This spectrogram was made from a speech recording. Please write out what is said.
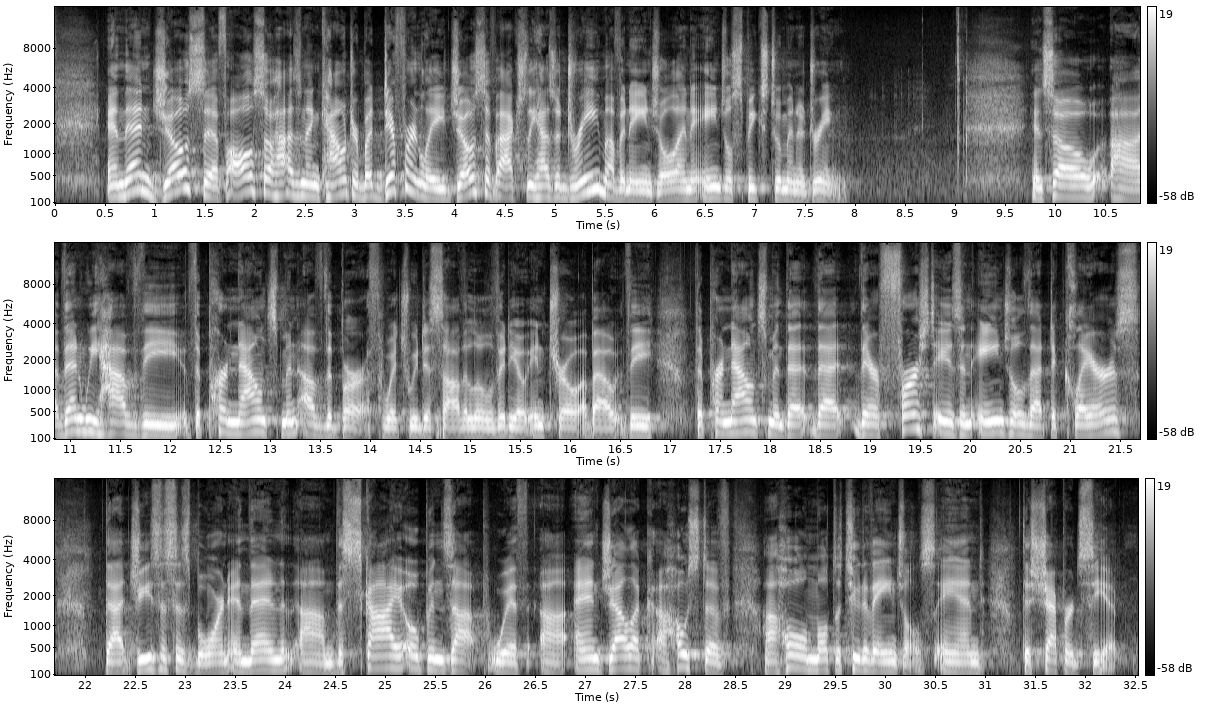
And then Joseph also has an encounter, but differently. Joseph actually has a dream of an angel, and the angel speaks to him in a dream. And so uh, then we have the, the pronouncement of the birth, which we just saw the little video intro about. The, the pronouncement that, that there first is an angel that declares that Jesus is born, and then um, the sky opens up with uh, angelic, a host of, a whole multitude of angels, and the shepherds see it.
